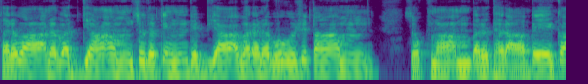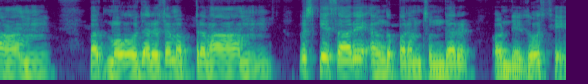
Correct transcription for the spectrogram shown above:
सर्वानवद्याम सुदतिम दिव्याभरण भूषिताम सूक्ष्माबरधरा बेकाम पद्मोदर समप्रभाम उसके सारे अंग परम सुंदर और निर्दोष थे।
